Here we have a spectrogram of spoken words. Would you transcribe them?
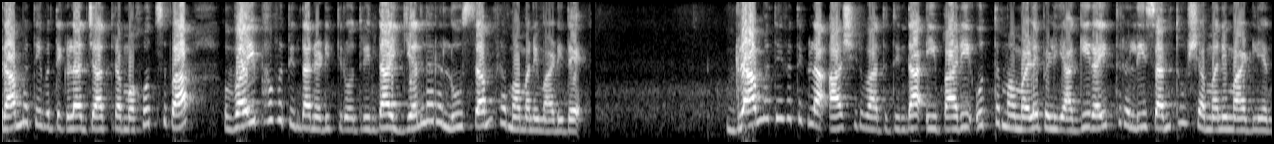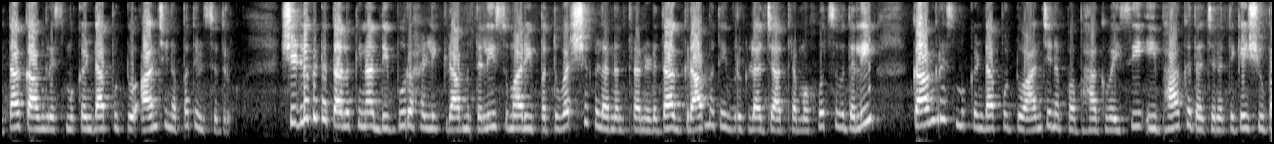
ಗ್ರಾಮ ದೇವತೆಗಳ ಜಾತ್ರಾ ಮಹೋತ್ಸವ ವೈಭವದಿಂದ ನಡೀತಿರೋದ್ರಿಂದ ಎಲ್ಲರಲ್ಲೂ ಸಂಭ್ರಮ ಮನೆ ಮಾಡಿದೆ. ಗ್ರಾಮ ದೇವತೆಗಳ ಆಶೀರ್ವಾದದಿಂದ ಈ ಬಾರಿ ಉತ್ತಮ ಮಳೆ ಬೆಳೆಯಾಗಿ ರೈತರಲ್ಲಿ ಸಂತೋಷ ಮನೆ ಮಾಡಲಿ ಅಂತ ಕಾಂಗ್ರೆಸ್ ಮುಖಂಡ ಪುಟ್ಟು ಆಂಜನಪ್ಪ ತಿಳಿಸಿದರು. ಶಿಡ್ಲಘಟ್ಟ ತಾಲೂಕಿನ ದಿಬ್ಬೂರಹಳ್ಳಿ ಗ್ರಾಮದಲ್ಲಿ ಸುಮಾರು ಇಪ್ಪತ್ತು ವರ್ಷಗಳ ನಂತರ ನಡೆದ ಗ್ರಾಮ ದೇವರುಗಳ ಜಾತ್ರಾ ಮಹೋತ್ಸವದಲ್ಲಿ ಕಾಂಗ್ರೆಸ್ ಮುಖಂಡ ಪುಟ್ಟು ಆಂಜನಪ್ಪ ಭಾಗವಹಿಸಿ ಈ ಭಾಗದ ಜನತೆಗೆ ಶುಭ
